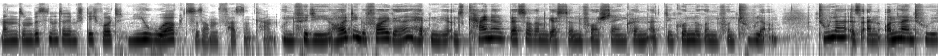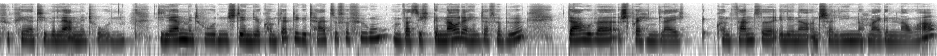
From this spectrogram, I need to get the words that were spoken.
man so ein bisschen unter dem Stichwort New Work zusammenfassen kann. Und für die heutige Folge hätten wir uns keine besseren Gäste vorstellen können als die Gründerin von Tula. Tula ist ein Online-Tool für kreative Lernmethoden. Die Lernmethoden stehen dir komplett digital zur Verfügung und was sich genau dahinter verbirgt, darüber sprechen gleich Konstanze, Elena und Charlene nochmal genauer.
